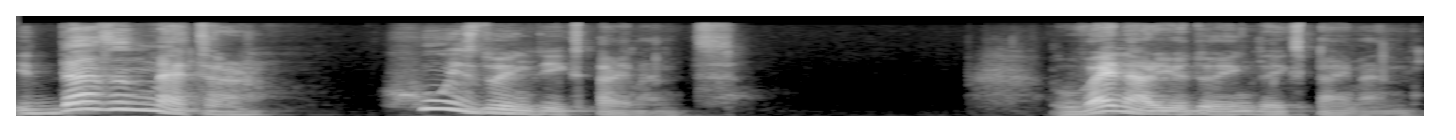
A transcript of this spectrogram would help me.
It doesn't matter who is doing the experiment. When are you doing the experiment?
